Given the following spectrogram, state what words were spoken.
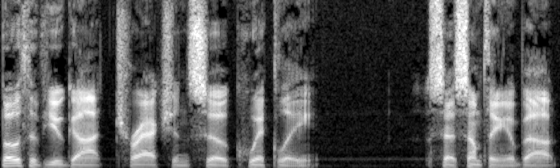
both of you got traction so quickly says something about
